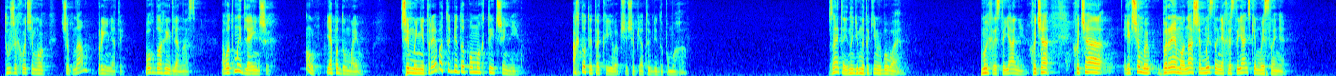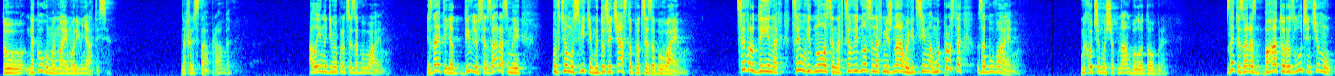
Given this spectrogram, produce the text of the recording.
Дуже хочемо, щоб нам прийняти. Бог благий для нас. А от ми для інших. Ну, я подумаю, чи мені треба тобі допомогти, чи ні? А хто ти такий, взагалі, щоб я тобі допомагав? Знаєте, іноді ми такими буваємо. Ми християні. Хоча, хоча, якщо ми беремо наше мислення, християнське мислення, то на кого ми маємо рівнятися? На Христа, правда? Але іноді ми про це забуваємо. І знаєте, я дивлюся зараз, ми ну, в цьому світі ми дуже часто про це забуваємо. Це в родинах, це у відносинах, це в відносинах між нами, від всіма. Ми просто забуваємо. Ми хочемо, щоб нам було добре. Знаєте, зараз багато розлучень. Чому?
